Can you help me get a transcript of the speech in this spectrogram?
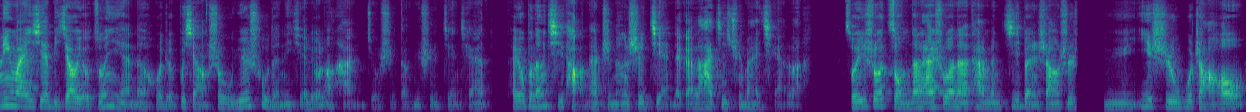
另外一些比较有尊严的或者不想受约束的那些流浪汉，就是等于是捡钱，他又不能乞讨，那只能是捡那个垃圾去卖钱了。所以说，总的来说呢，他们基本上是于衣食无着，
